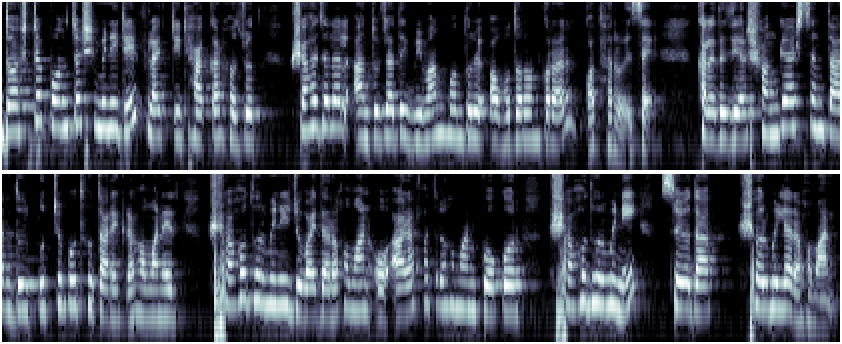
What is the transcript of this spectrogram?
দশটা পঞ্চাশ মিনিটে ফ্লাইটটি ঢাকার হজরত শাহজালাল আন্তর্জাতিক বিমানবন্দরে অবতরণ করার কথা রয়েছে। খালেদা জিয়ার সঙ্গে আসছেন তার দুই পুত্রবধূ তারেক রহমানের সহধর্মিনী জুবাইদা রহমান ও আরাফাত রহমান কোকর সহধর্মিনী সৈয়দা শর্মিলা রহমান।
